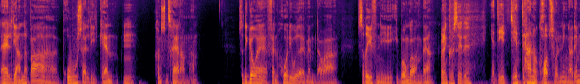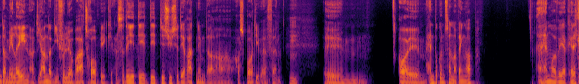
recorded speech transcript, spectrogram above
lad alle de andre bare bruge så alt de kan. Mm. Koncentrere dig om ham. Så det gjorde jeg. Jeg fandt hurtigt ud af, hvem der var serifen i, i bunkeren der. Hvordan kan du se det? Ja, det, det, der er noget kropsholdning, og dem, der melder ind, og de andre, de følger bare trop, ikke? Altså, det, det, det, det synes jeg, det er ret nemt at, at spotte i hvert fald. Mm. Øhm, og øhm, han begyndte sådan at ringe op, at han var ved at kalde,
